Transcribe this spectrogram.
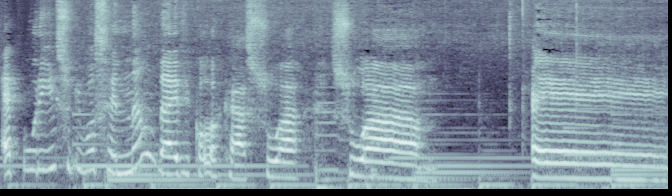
é por isso que você não deve colocar sua sua é...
